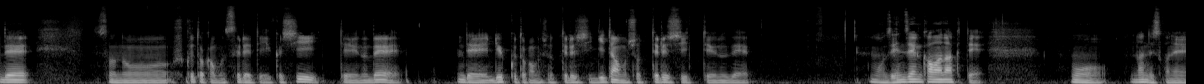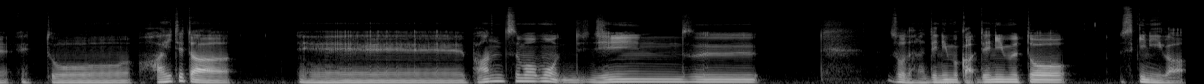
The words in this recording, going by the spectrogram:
でその服とかも擦れていくしっていうのででリュックとかも背負ってるしギターも背負ってるしっていうのでもう全然買わなくてもう何ですかねえっと履いてたえー、パンツももうジーンズそうだなデニムか。デニムとスキニーが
